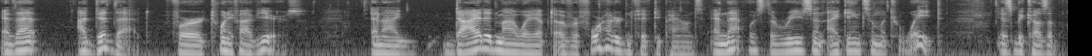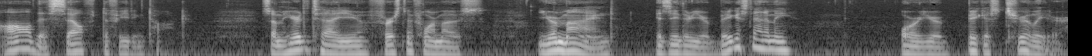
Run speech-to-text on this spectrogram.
And that I did that for 25 years. And I dieted my way up to over 450 pounds. And that was the reason I gained so much weight, is because of all this self defeating talk. So I'm here to tell you, first and foremost, your mind is either your biggest enemy or your biggest cheerleader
